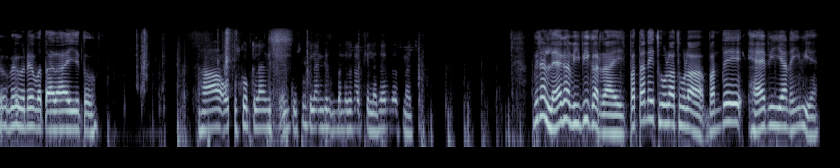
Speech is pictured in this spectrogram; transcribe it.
अबे उन्हें बता रहा है ये तो। हाँ उसको क्लैन उसको क्लैन के बंदे के साथ खेलना चाहिए दस मैच। मेरा लैग अभी भी कर रहा है। पता नहीं थोड़ा थोड़ा बंदे है भी या नहीं भी है।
